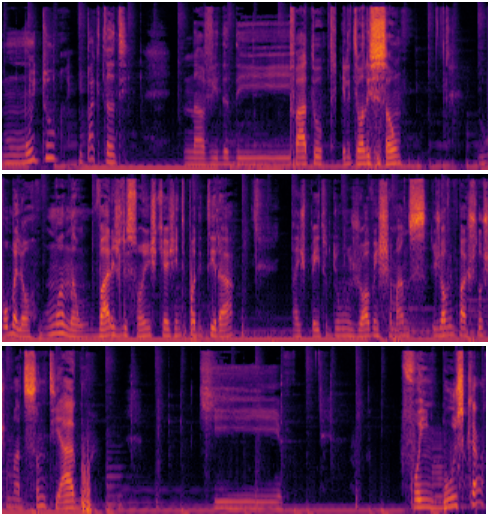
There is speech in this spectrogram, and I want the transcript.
muito impactante na vida de... de fato, ele tem uma lição ou melhor, uma não, várias lições que a gente pode tirar a respeito de um jovem chamado jovem pastor chamado Santiago que foi em busca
